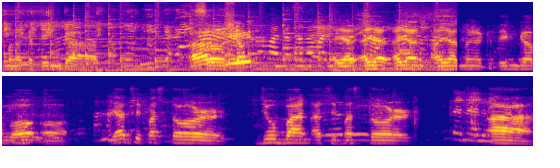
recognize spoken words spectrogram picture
mga ka-Team Gab. So, siya- Ayan, ayan, ayan, ayan mga katinggab, oh, oh. Yan si Pastor Juban at si Pastor ah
